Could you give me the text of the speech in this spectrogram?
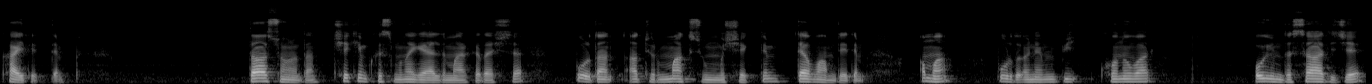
Kaydettim. Daha sonradan çekim kısmına geldim arkadaşlar. Buradan atıyorum maksimumu çektim. Devam dedim. Ama burada önemli bir konu var. Oyunda sadece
